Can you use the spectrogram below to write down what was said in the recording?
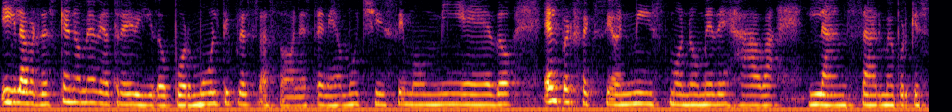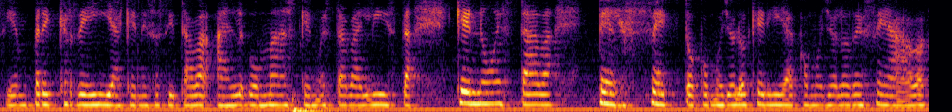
y la verdad es que no me había atrevido por múltiples razones. Tenía muchísimo miedo, el perfeccionismo no me dejaba lanzarme porque siempre creía que necesitaba algo más que no estaba lista, que no estaba perfecto como yo lo quería, como yo lo deseaba.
